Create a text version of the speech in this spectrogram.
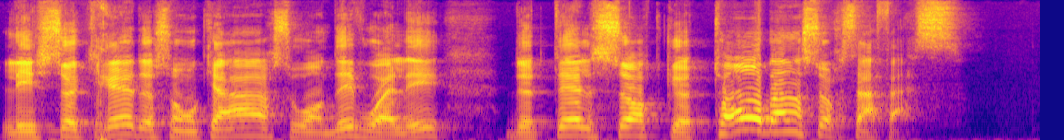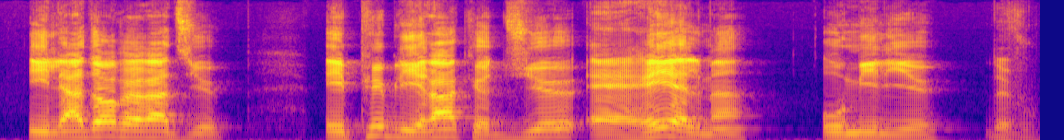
Les secrets de son cœur seront dévoilés de telle sorte que, tombant sur sa face, il adorera Dieu et publiera que Dieu est réellement au milieu de vous.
